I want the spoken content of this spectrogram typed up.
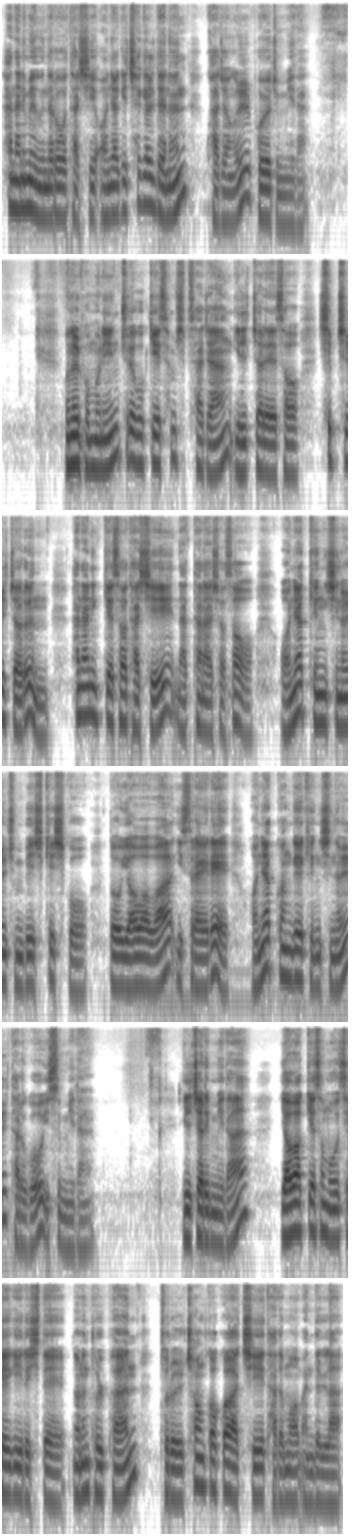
하나님의 은혜로 다시 언약이 체결되는 과정을 보여줍니다. 오늘 본문인 출애굽기 34장 1절에서 17절은 하나님께서 다시 나타나셔서 언약 갱신을 준비시키시고 또 여호와와 이스라엘의 언약 관계 갱신을 다루고 있습니다. 1절입니다. 여호와께서 모세에게 이르시되 너는 돌판 둘을 처음 것과 같이 다듬어 만들라.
